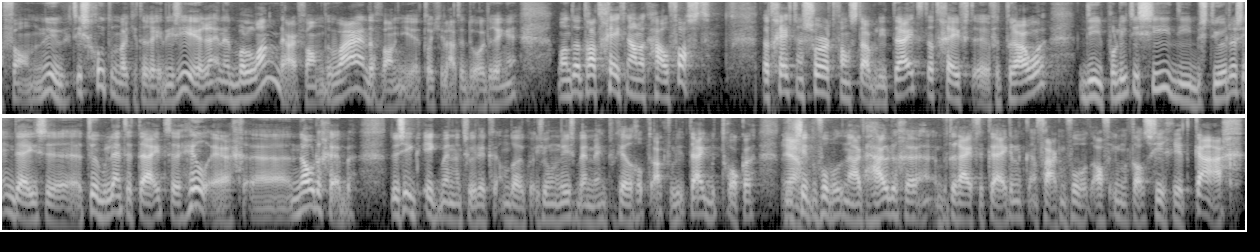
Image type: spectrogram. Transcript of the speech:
van nu. Het is goed om dat je te realiseren en het belang daarvan, de waarde van je tot je laten doordringen, want dat, dat geeft namelijk hou vast. Dat geeft een soort van stabiliteit, dat geeft uh, vertrouwen die politici, die bestuurders in deze turbulente tijd uh, heel erg uh, nodig hebben. Dus ik, ik ben natuurlijk, omdat ik journalist ben, ben ik natuurlijk heel erg op de actualiteit betrokken. Dus ja. ik zit bijvoorbeeld naar het huidige bedrijf te kijken en vraag me bijvoorbeeld af iemand als Sigrid Kaag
